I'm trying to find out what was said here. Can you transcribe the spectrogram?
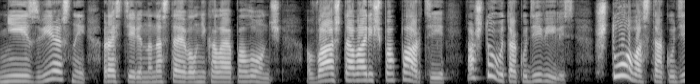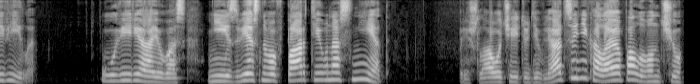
«Неизвестный», — растерянно настаивал Николай Аполлоныч, — «ваш товарищ по партии. А что вы так удивились? Что вас так удивило?» «Уверяю вас, неизвестного в партии у нас нет». Пришла очередь удивляться и Николаю Аполлонычу.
